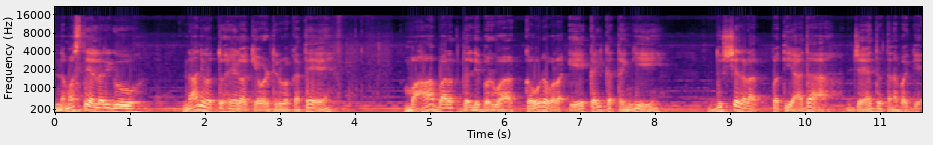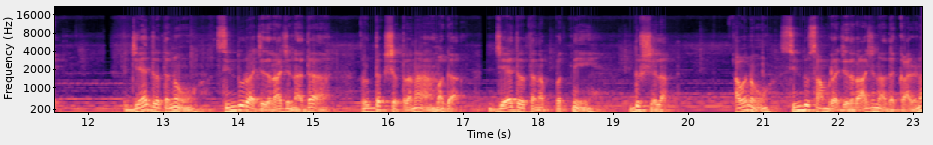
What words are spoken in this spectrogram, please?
ನಮಸ್ತೆ ಎಲ್ಲರಿಗೂ. ನಾನಿವತ್ತು ಹೇಳೋಕ್ಕೆ ಹೊರಟಿರುವ ಕತೆ, ಮಹಾಭಾರತದಲ್ಲಿ ಬರುವ ಕೌರವರ ಏಕೈಕ ತಂಗಿ, ದುಶ್ಯಲಳ ಪತಿಯಾದ ಜಯದ್ರಥನ ಬಗ್ಗೆ. ಜಯದ್ರಥನು ಸಿಂಧು ರಾಜ್ಯದ ರಾಜನಾದ ರುದ್ರಕ್ಷತ್ರನ ಮಗ. ಜಯದ್ರಥನ ಪತ್ನಿ ದುಶ್ಯಲ. ಅವನು ಸಿಂಧು ಸಾಮ್ರಾಜ್ಯದ ರಾಜನಾದ ಕಾರಣ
